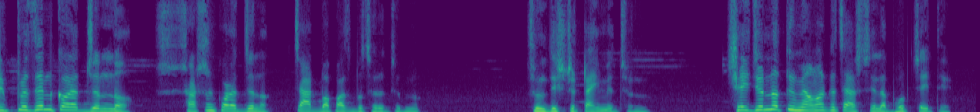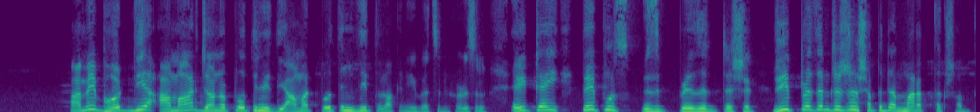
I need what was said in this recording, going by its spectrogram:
রিপ্রেজেন্ট করার জন্য, শাসন করার জন্য, চার বা পাঁচ বছরের জন্য, সুনির্দিষ্ট টাইমের জন্য। সেই জন্য তুমি আমার কাছে আসছিলে ভোট চাইতে। আমি ভোট দিয়ে আমার জনপ্রতিনিধি, আমার প্রতিনিধি তোমাকে নির্বাচন করেছিল। এইটাই পিপুলস রিপ্রেজেন্টেশন রিপ্রেজেন্টেশন শব্দটা মারাত্মক শব্দ।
